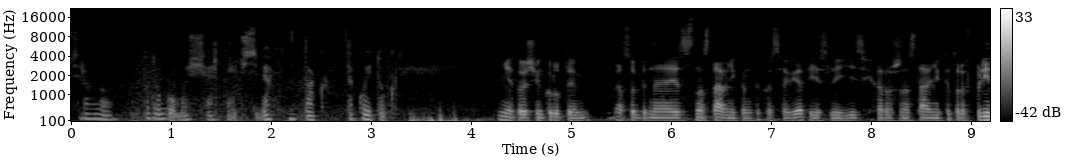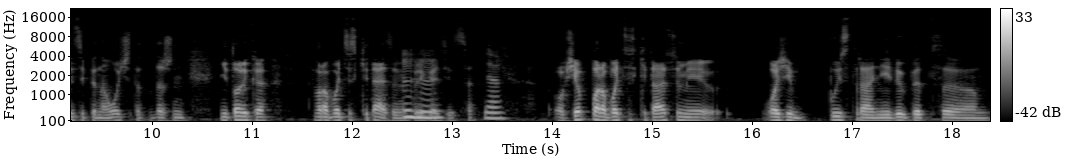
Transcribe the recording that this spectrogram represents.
все равно по-другому ощущаешь, короче, себя. Вот так, такой итог. Нет, это очень круто, особенно с наставником такой совет, если есть хороший наставник, который, в принципе, научит, это даже не только в работе с китайцами mm-hmm. пригодится. Да. Вообще, по работе с китайцами очень быстро они любят э,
